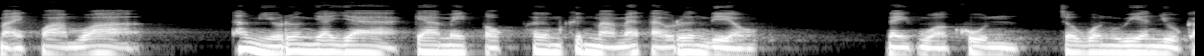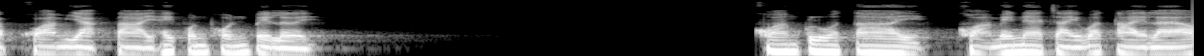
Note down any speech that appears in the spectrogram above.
หมายความว่า ถ้ามีเรื่องแย่ๆ แก้ไม่ตกเพิ่มขึ้นมาแม้แต่เรื่องเดียว ในหัวคุณจะวนเวียนอยู่กับความอยากตายให้พ้นๆไปเลย ความกลัวตาย ความไม่แน่ใจว่าตายแล้ว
